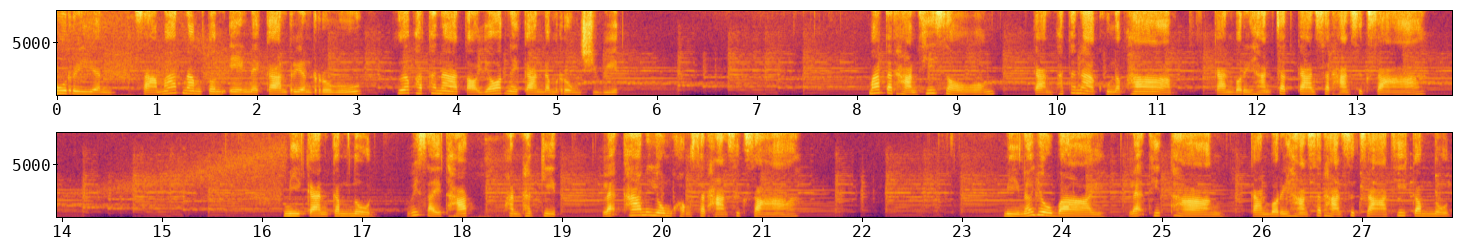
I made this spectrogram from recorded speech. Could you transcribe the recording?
ผู้เรียนสามารถนำตนเองในการเรียนรู้ เพื่อพัฒนาต่อยอดในการดำรงชีวิต มาตรฐานที่ 2 การพัฒนาคุณภาพ การบริหารจัดการสถานศึกษา มีการกำหนด วิสัยทัศน์ พันธกิจ และค่านิยมของสถานศึกษา มีนโยบายและทิศทาง การบริหารสถานศึกษาที่กำหนด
